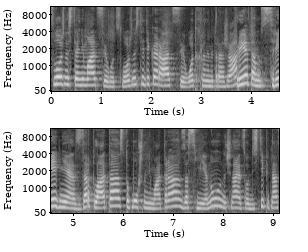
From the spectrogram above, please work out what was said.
сложности анимации, от сложности декорации, от хронометража. При этом средняя зарплата стоп-моушен аниматора за смену начинается от 10-15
